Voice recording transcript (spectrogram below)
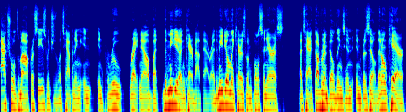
actual democracies, which is what's happening in, in Peru right now. But the media doesn't care about that, right? The media only cares when Bolsonaris attack government buildings in, in Brazil. They don't care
